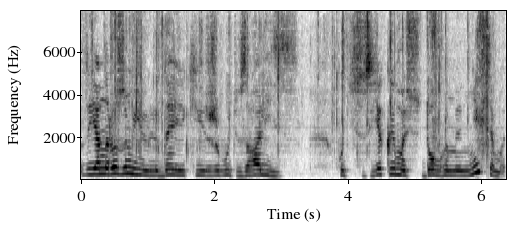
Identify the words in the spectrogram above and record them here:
Я не розумію людей, які живуть взагалі з, хоч з якимось довгими нігтями.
